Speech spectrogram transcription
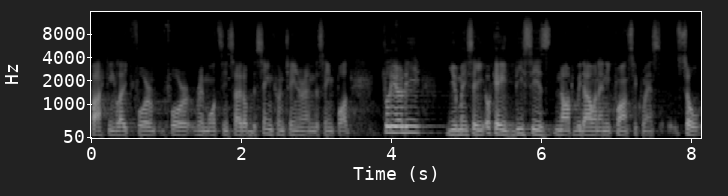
packing like four, four remotes inside of the same container and the same pod. Clearly, you may say, okay, this is not without any consequence. So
